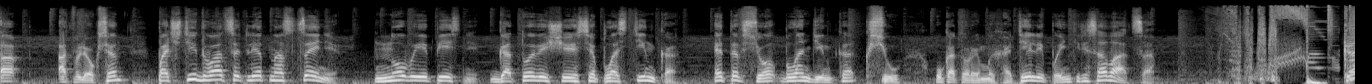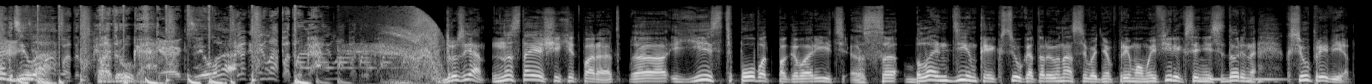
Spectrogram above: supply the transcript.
А, отвлекся. Почти 20 лет на сцене. Новые песни, готовящаяся пластинка. Это все блондинка Ксю, у которой мы хотели поинтересоваться – как дела, подруга? Как дела? Как дела? Друзья, настоящий хит-парад. Э, есть повод поговорить с блондинкой Ксю, которая у нас сегодня в прямом эфире. Ксения Сидорина. Ксю, привет.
